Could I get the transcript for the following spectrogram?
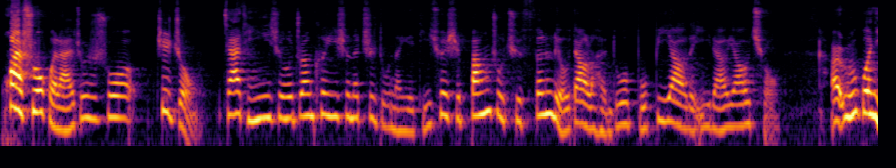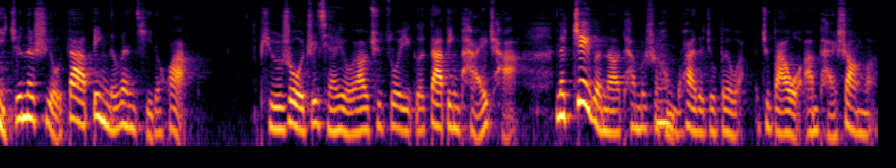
话说回来，就是说这种。家庭医生和专科医生的制度呢，也的确是帮助去分流到了很多不必要的医疗要求。而如果你真的是有大病的问题的话，比如说我之前有要去做一个大病排查，那这个呢，他们是很快的就被我、就把我安排上了。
